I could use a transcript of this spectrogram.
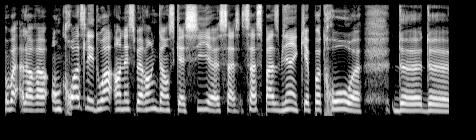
Ouais, alors euh, on croise les doigts en espérant que dans ce cas-ci, euh, ça, ça se passe bien et qu'il n'y ait pas trop euh, de, de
